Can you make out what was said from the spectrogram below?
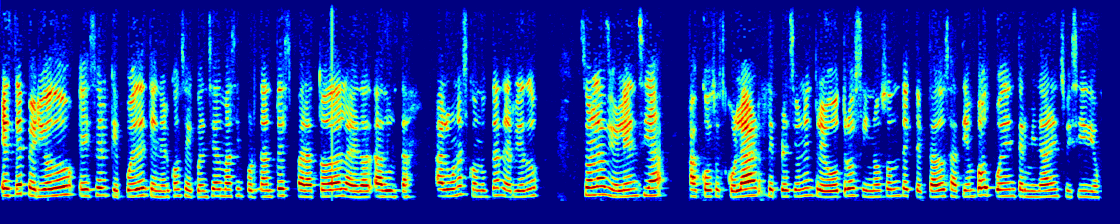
Este periodo es el que puede tener consecuencias más importantes para toda la edad adulta. Algunas conductas de riesgo son la violencia, acoso escolar, depresión, entre otros, si no son detectados a tiempo, pueden terminar en suicidio.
